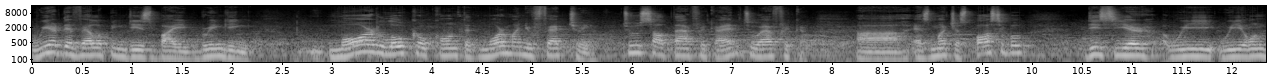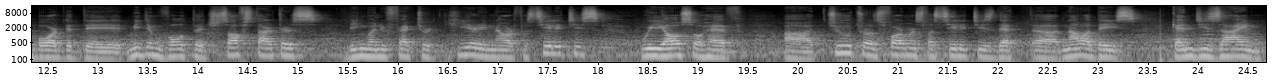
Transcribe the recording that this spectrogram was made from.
we are developing this by bringing more local content, more manufacturing to South Africa and to Africa uh, as much as possible. This year we, we onboarded the medium voltage soft starters being manufactured here in our facilities. We also have two transformers facilities that uh, nowadays can design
